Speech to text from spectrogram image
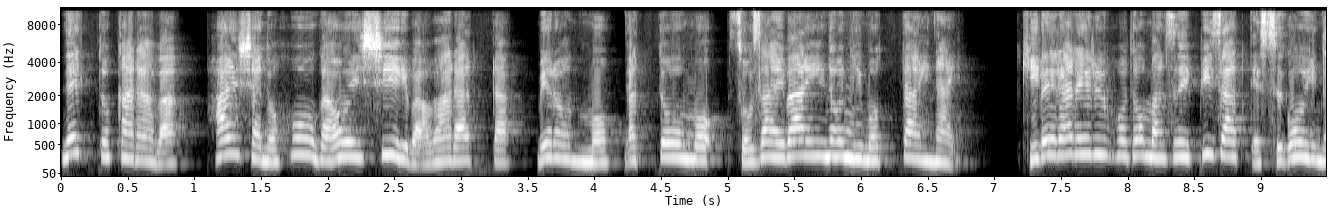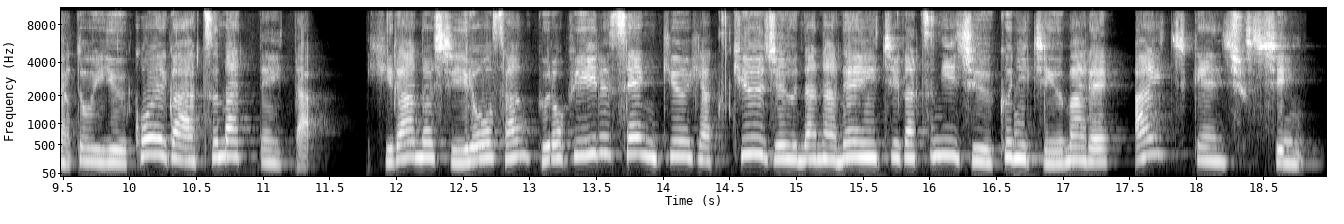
ネットからは、敗者の方が美味しいは笑った、メロンも納豆も素材はいいのにもったいない。切れられるほどまずいピザってすごいなという声が集まっていた。平野志陽さんプロフィール1997年1月29日生まれ、愛知県出身。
